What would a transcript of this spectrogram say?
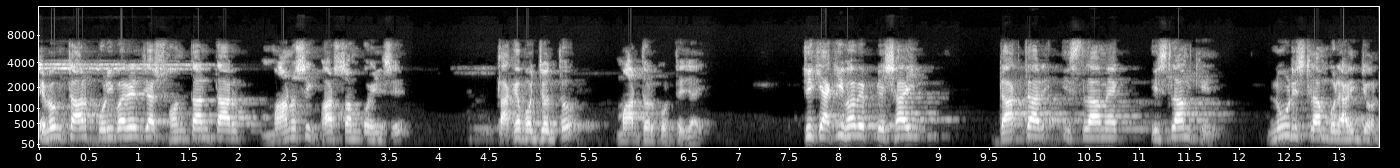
এবং তার পরিবারের যা সন্তান, তার মানসিক ভারসাম্যহীনসে তাকে পর্যন্ত মারধর করতে যায়। ঠিক একইভাবে পেশায় ডাক্তার ইসলামে ইসলামকে নূর ইসলাম বলে আরেকজন,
